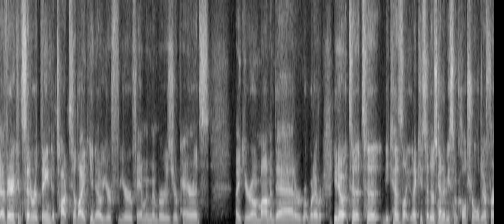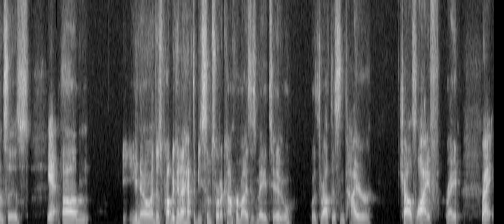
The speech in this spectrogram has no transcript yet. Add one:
a very considerate thing to talk to like you know your your family members, your parents, like your own mom and dad or whatever you know to to because like like you said, there's going to be some cultural differences Yes. um you know and there's probably going to have to be some sort of compromises made too with throughout this entire child's life right right.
